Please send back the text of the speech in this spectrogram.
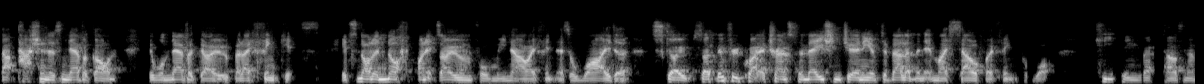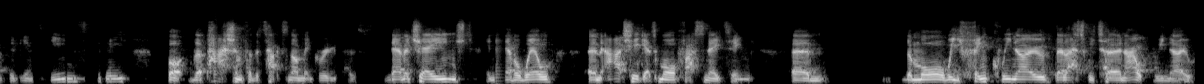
that passion has never gone. It will never go. But I think it's it's not enough on its own for me now. I think there's a wider scope. So I've been through quite a transformation journey of development in myself. I think for what keeping reptiles and amphibians means to me. But the passion for the taxonomic group has never changed. It never will. And actually, it gets more fascinating. Um, the more we think we know, the less we turn out we know.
